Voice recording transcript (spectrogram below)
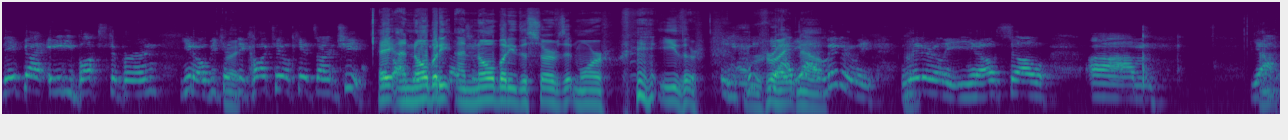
They've got eighty bucks to burn. You know because Right. the cocktail kits aren't cheap. Hey, and nobody and cheap. nobody deserves it more either right yeah, now. Yeah, literally, literally. You know, so um, yeah.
